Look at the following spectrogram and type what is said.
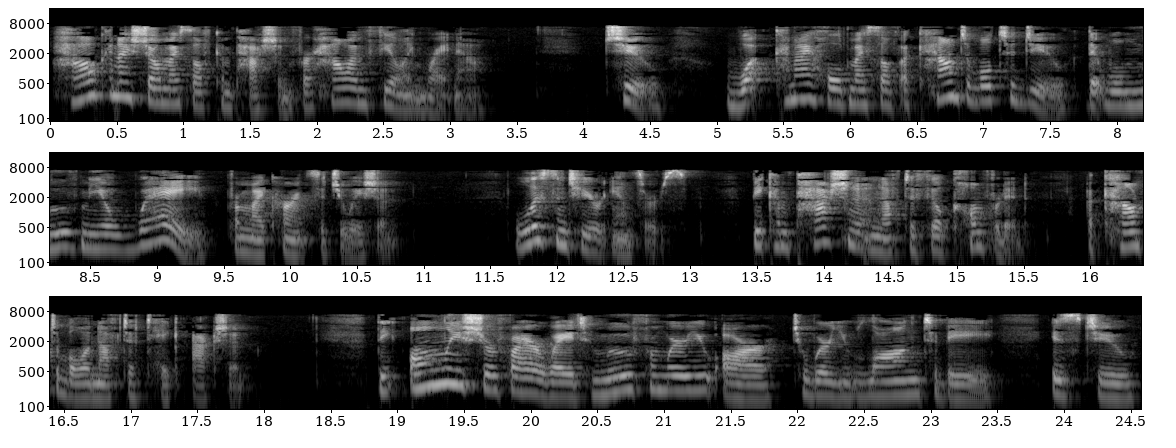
how can I show myself compassion for how I'm feeling right now? Two, what can I hold myself accountable to do that will move me away from my current situation? Listen to your answers. Be compassionate enough to feel comforted, accountable enough to take action. The only surefire way to move from where you are to where you long to be is to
